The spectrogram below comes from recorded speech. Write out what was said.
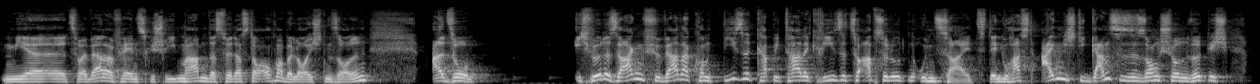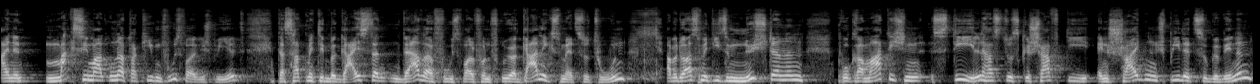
mir äh, zwei Werder-Fans geschrieben haben, dass wir das doch auch mal beleuchten sollen. Also ich würde sagen, für Werder kommt diese kapitale Krise zur absoluten Unzeit. Denn du hast eigentlich die ganze Saison schon wirklich einen maximal unattraktiven Fußball gespielt. Das hat mit dem begeisternden Werder-Fußball von früher gar nichts mehr zu tun. Aber du hast mit diesem nüchternen, programmatischen Stil hast du es geschafft, die entscheidenden Spiele zu gewinnen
